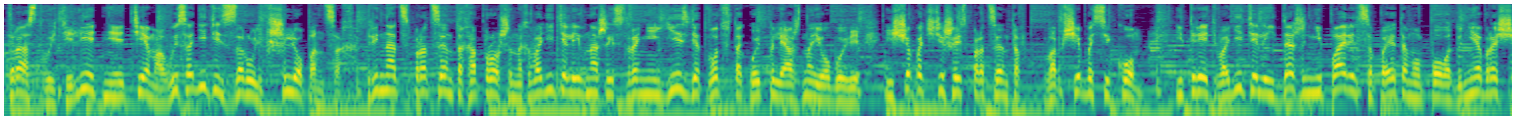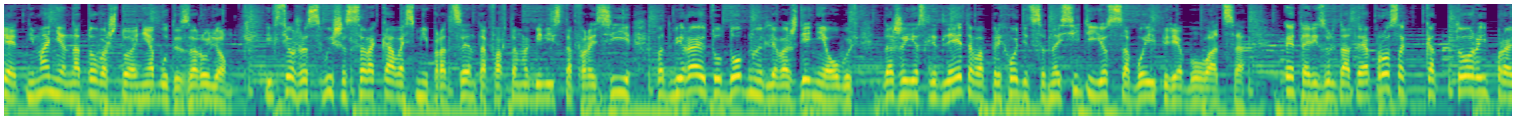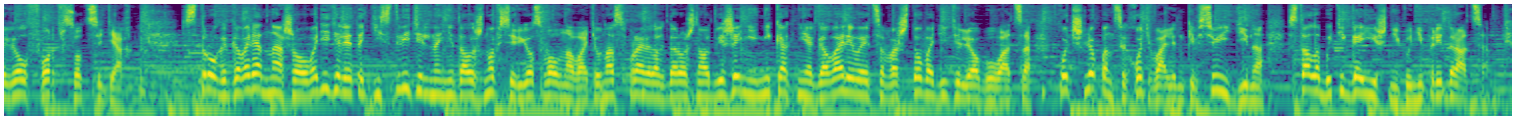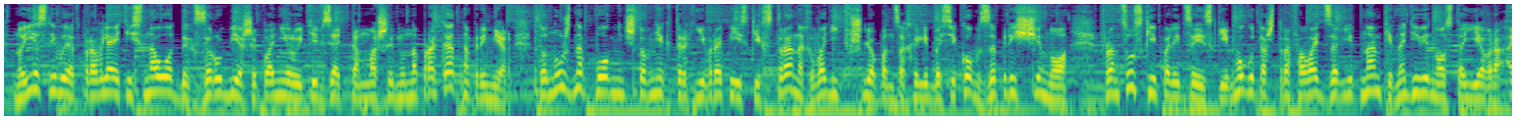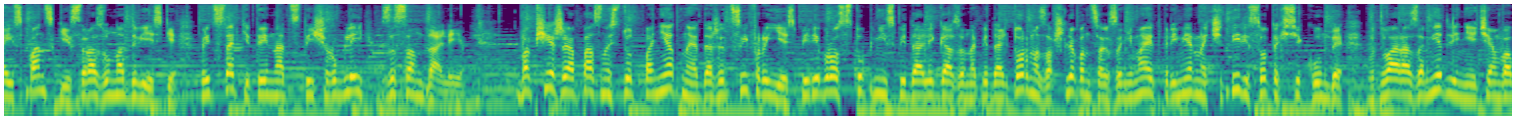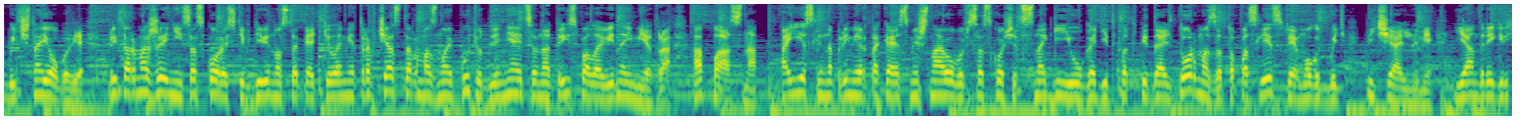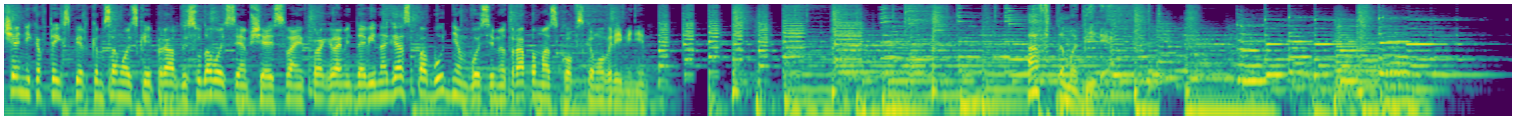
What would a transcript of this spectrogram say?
Здравствуйте, летняя тема. Вы садитесь за руль в шлепанцах. 13% опрошенных водителей в нашей стране ездят вот в такой пляжной обуви. Еще почти 6% вообще босиком. И треть водителей даже не парится по этому поводу, не обращает внимания на то, во что они обуты за рулем. И все же свыше 48% автомобилистов России подбирают удобную для вождения обувь, даже если для этого приходится носить ее с собой и переобуваться. Это результаты опроса, который который провел Форд в соцсетях. Строго говоря, нашего водителя это действительно не должно всерьез волновать. У нас в правилах дорожного движения никак не оговаривается, во что водителю обуваться. Хоть шлепанцы, хоть валенки, все едино. Стало быть, и гаишнику не придраться. Но если вы отправляетесь на отдых за рубеж и планируете взять там машину на прокат, например, то нужно помнить, что в некоторых европейских странах водить в шлепанцах или босиком запрещено. Французские полицейские могут оштрафовать за вьетнамки на 90 300 евро, а испанские сразу на 200. Представьте 13 тысяч рублей за сандалии. Вообще же опасность тут понятная, даже цифры есть. Переброс ступни с педали газа на педаль тормоза в шлепанцах занимает примерно 4 сотых секунды, в два раза медленнее, чем в обычной обуви. При торможении со скорости в 95 км в час тормозной путь удлиняется на 3,5 метра. Опасно. А если, например, такая смешная обувь соскочит с ноги и угодит под педаль тормоза, то последствия могут быть печальными. Я Андрей Гречанников, эксперт комсомольской правды. С удовольствием общаюсь с вами в программе «Дави на газ» по будням 8 8 утра по московскому времени. Автомобили.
